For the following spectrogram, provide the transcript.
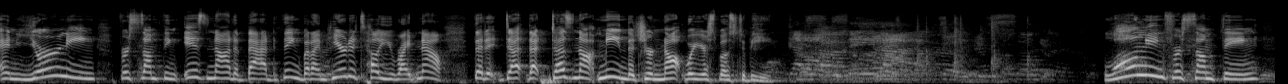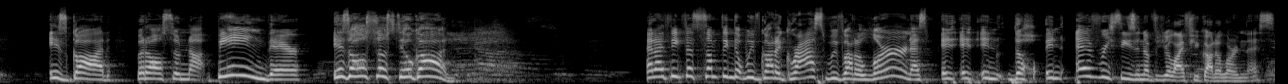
and yearning for something is not a bad thing. But I'm here to tell you right now that it do- that does not mean that you're not where you're supposed to be. Yes longing for something is God, but also not being there is also still God. And I think that's something that we've got to grasp. We've got to learn as in the in every season of your life. You've got to learn this.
